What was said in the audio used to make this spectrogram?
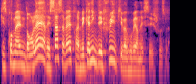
qui se promènent dans l'air, et ça, ça va être la mécanique des fluides qui va gouverner ces choses-là.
